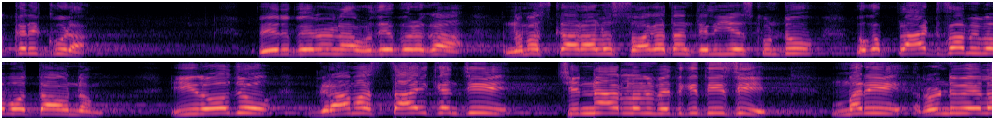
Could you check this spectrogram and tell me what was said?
ఒక్కరికి కూడా పేరు పేరున నా హృదయపూర్వక నమస్కారాలు స్వాగతం తెలియజేసుకుంటూ ఒక ప్లాట్ఫామ్ ఇవ్వబోతా ఉన్నాం. ఈరోజు గ్రామ స్థాయి కంచి చిన్నారులను వెతికి తీసి మరి రెండు వేల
